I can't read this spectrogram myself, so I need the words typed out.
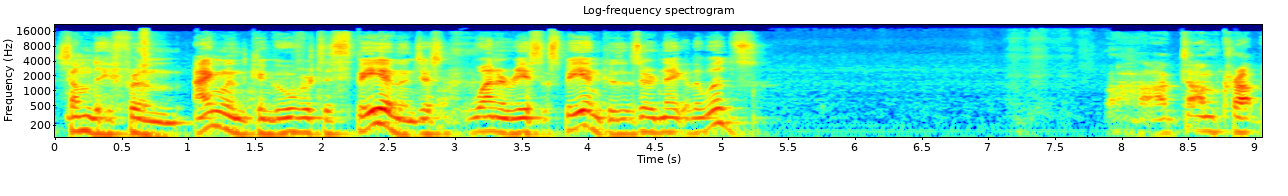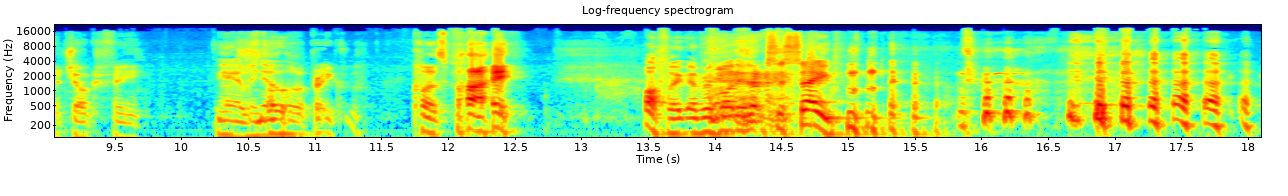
somebody from England can go over to Spain and just win a race at Spain because it's their neck of the woods. I'm, I'm crap with geography. Yeah, we thought know. they were pretty close by. I think everybody looks the same.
